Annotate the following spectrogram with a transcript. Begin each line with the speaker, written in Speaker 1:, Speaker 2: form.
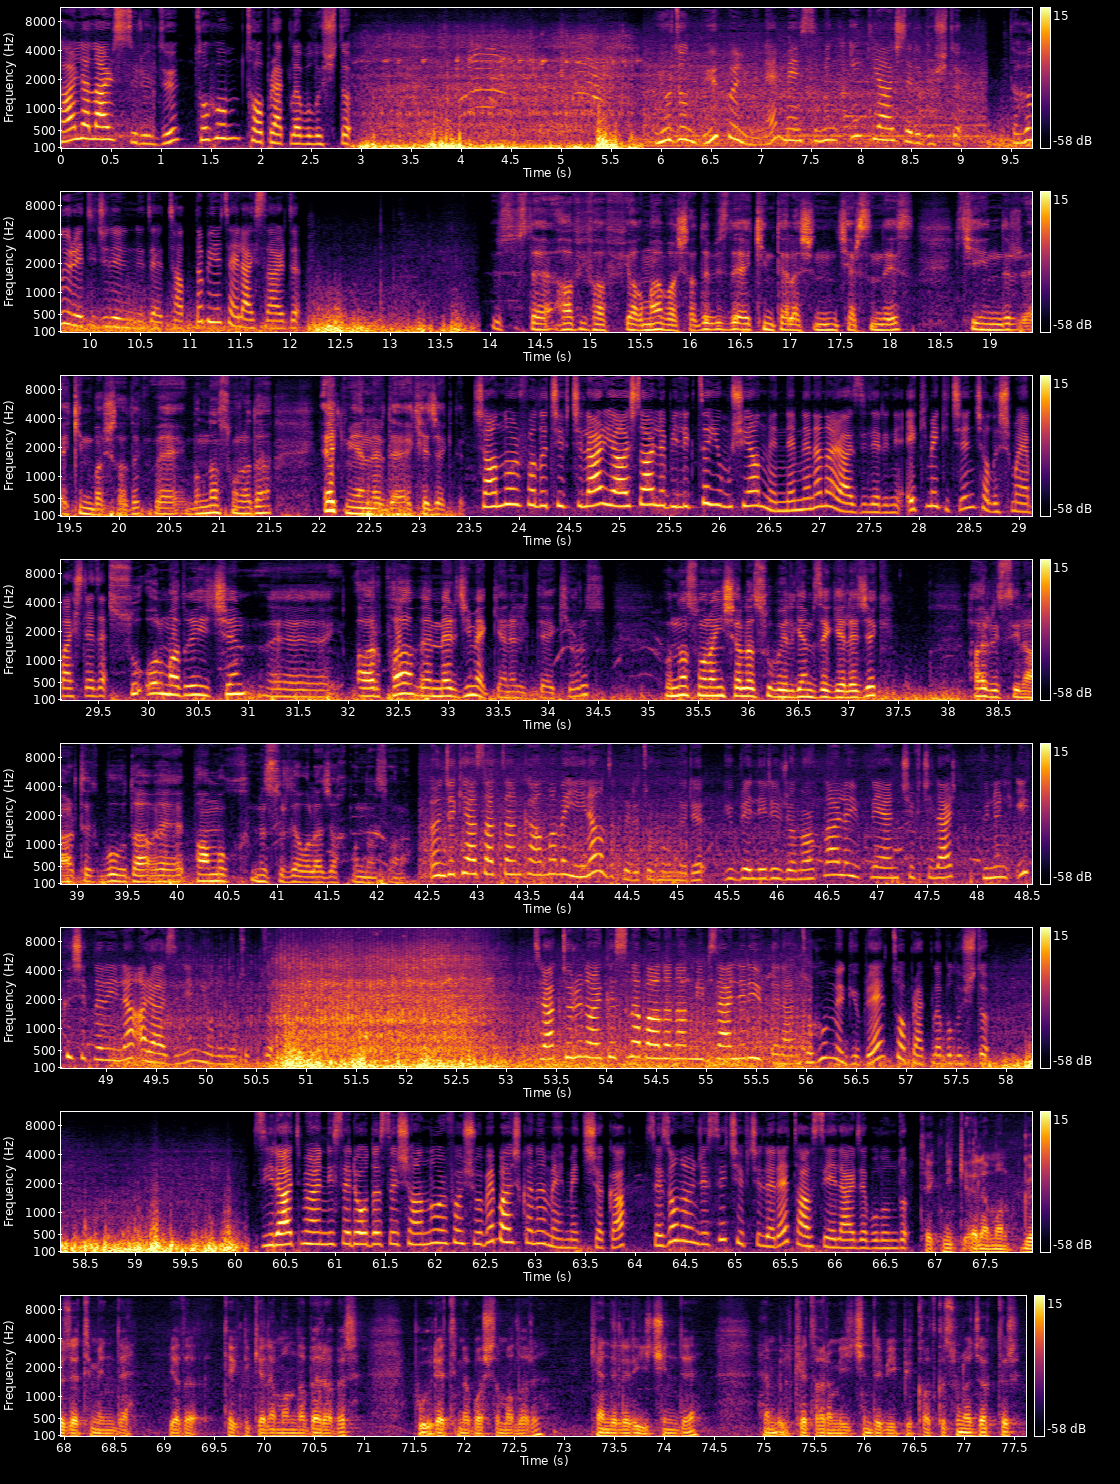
Speaker 1: Tarlalar sürüldü, tohum toprakla buluştu. Yurdun büyük bölümüne mevsimin ilk yağışları düştü. Tahıl üreticilerini de tatlı bir telaş sardı.
Speaker 2: Üst üste hafif hafif yağmaya başladı. Biz de ekin telaşının içerisindeyiz. İki gündür ekin başladık ve bundan sonra da ekmeyenler de ekecektir.
Speaker 1: Şanlıurfalı çiftçiler yağışlarla birlikte yumuşayan ve nemlenen arazilerini ekmek için çalışmaya başladı.
Speaker 2: Su olmadığı için e, arpa ve mercimek genellikle ekiyoruz. Bundan sonra inşallah su bölgemize gelecek. Hayırlısıyla artık buğda ve pamuk Mısır'da olacak bundan sonra.
Speaker 1: Önceki hasattan kalma ve yeni aldıkları tohumları, gübreleri römorklarla yükleyen çiftçiler günün ilk ışıklarıyla arazinin yolunu tuttu. Traktörün arkasına bağlanan mibzerlere yüklenen tohum ve gübre toprakla buluştu. Ziraat Mühendisleri Odası Şanlıurfa Şube Başkanı Mehmet Şaka, sezon öncesi çiftçilere tavsiyelerde bulundu.
Speaker 3: teknik eleman gözetiminde ya da teknik elemanla beraber bu üretime başlamaları kendileri içinde hem ülke tarımı içinde büyük bir katkı sunacaktır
